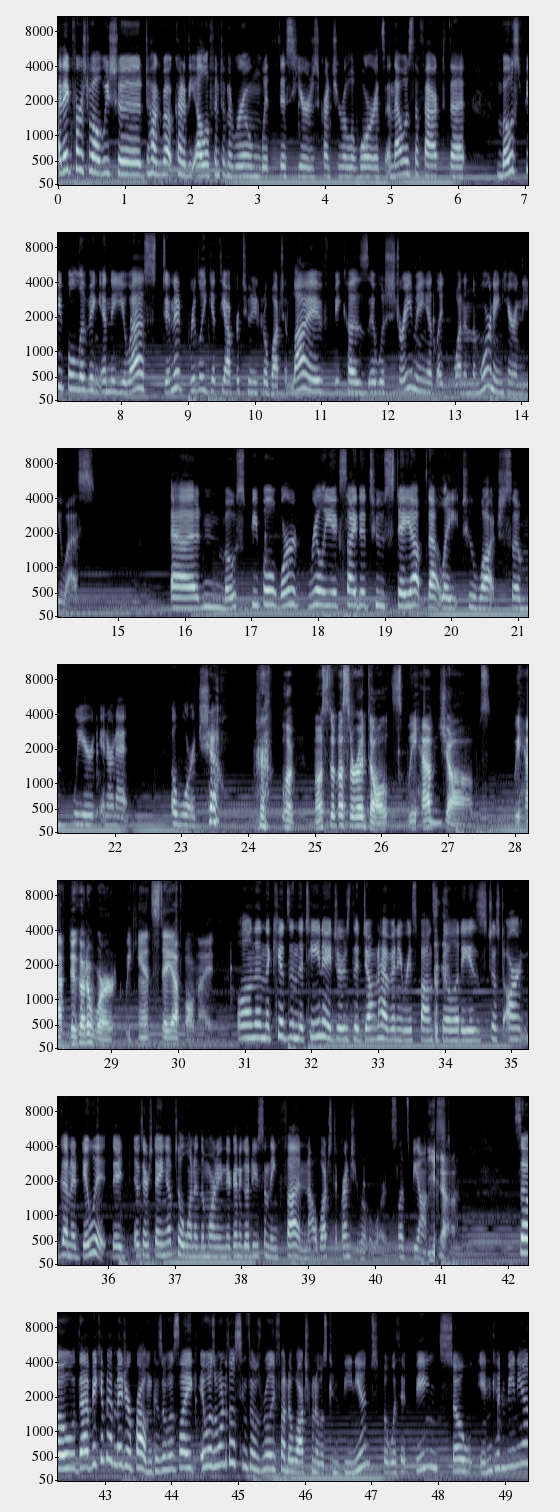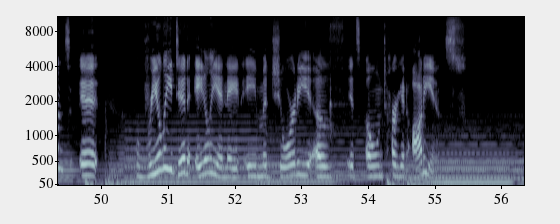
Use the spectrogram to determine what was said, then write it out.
I think first of all, we should talk about kind of the elephant in the room with this year's Crunchyroll Awards, and that was the fact that most people living in the US didn't really get the opportunity to watch it live because it was streaming at like 1 in the morning here in the US. And most people weren't really excited to stay up that late to watch some weird internet award show. Look, most of us are adults, we have mm-hmm. jobs, we have to go to work, we can't stay up all night. Well, and then the kids and the teenagers that don't have any responsibilities just aren't gonna do it. They, if they're staying up till one in the morning, they're gonna go do something fun, not watch the Crunchyroll Awards. Let's be honest. Yeah. So that became a major problem because it was like it was one of those things that was really fun to watch when it was convenient, but with it being so inconvenient, it really did alienate a majority of its own target audience.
